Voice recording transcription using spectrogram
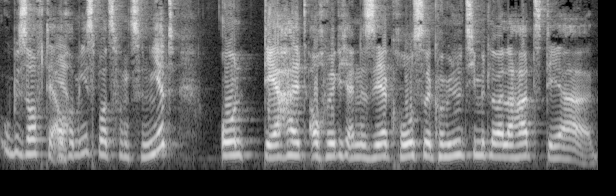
Ubisoft, der ja. auch im E-Sports funktioniert und der halt auch wirklich eine sehr große Community mittlerweile hat, der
